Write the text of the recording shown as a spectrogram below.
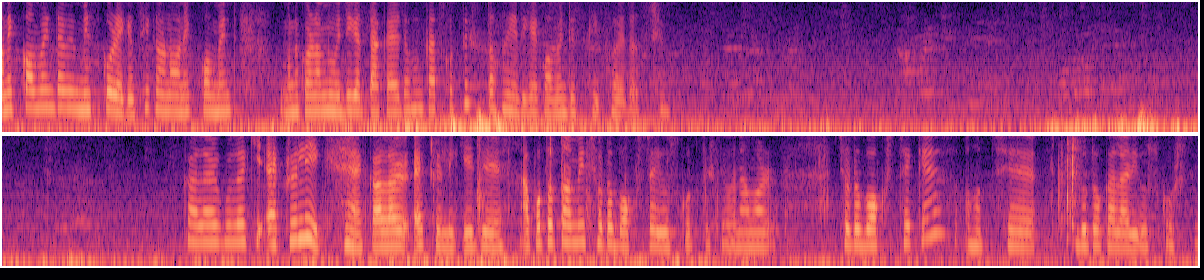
অনেক কমেন্ট আমি মিস করে গেছি, কারণ অনেক কমেন্ট মনে করেন আমি ওইদিকে তাকায় যখন কাজ করতেছি, তখন এদিকে কমেন্ট স্কিপ হয়ে যাচ্ছে। কালারগুলো কি অ্যাক্রেলিক হ্যাঁ কালার অ্যাক্রেলিক এই যে আপাতত আমি ছোট বক্সটা ইউজ করতেছি মানে আমার ছোট বক্স থেকে হচ্ছে দুটো কালার ইউজ করছি।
